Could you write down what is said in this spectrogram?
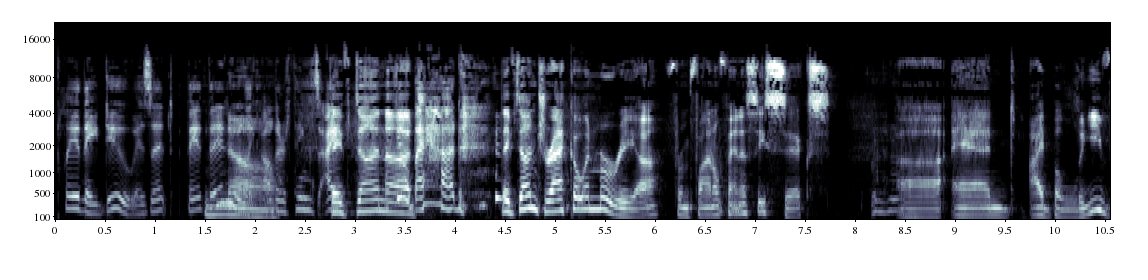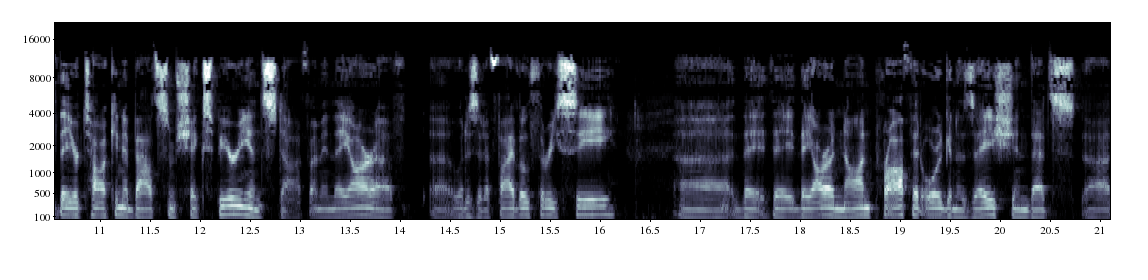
play they do, is it? They they No. do like other things. They've I, done, I feel uh, bad. They've done Draco and Maria from Final Fantasy VI. Mm-hmm. Uh, and I believe they are talking about some Shakespearean stuff. I mean, they are a, uh, what is it, a 503c? Uh, they, they, they are a nonprofit organization that's, uh,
